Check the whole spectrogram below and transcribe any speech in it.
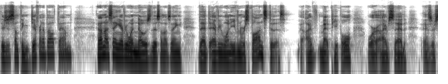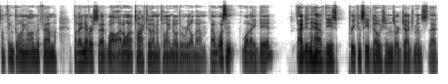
there's just something different about them? And I'm not saying everyone knows this. I'm not saying that everyone even responds to this. I've met people where I've said, Is there something going on with them? But I never said, Well, I don't want to talk to them until I know the real them. That wasn't what I did. I didn't have these preconceived notions or judgments that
